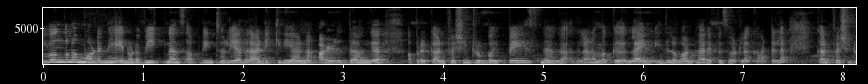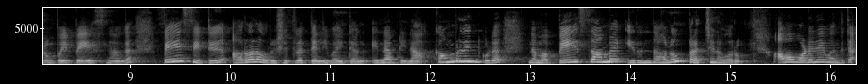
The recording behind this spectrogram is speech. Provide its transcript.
இவங்களும் உடனே என்னோட வீக்னஸ் அப்படின்னு சொல்லி அதில் அடிக்கிறியான்னு அழுதாங்க. அப்புறம் கன்ஃபெஷன் ரூம் போய் பேசினாங்க. அதெல்லாம் நமக்கு லைவ் இதில் ஒன் ஹார் எபிசோடில் காட்டல. கன்ஃபெஷன் ரூம் போய் பேசினாங்க. பேசிட்டு அரோரா ஒரு விஷயத்தில் தெளிவாயிட்டாங்க. என்ன அப்படின்னா கமருதீன் கூட நம்ம பேசாமல் இருந்தாலும் பிரச்சனை வரும். அவன் உடனே வந்துட்டு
